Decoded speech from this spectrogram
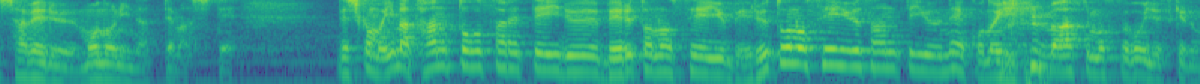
喋るものになってまして。でしかも今担当されているベルトの声優ベルトの声優さんっていうねこの言い回しもすごいですけど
